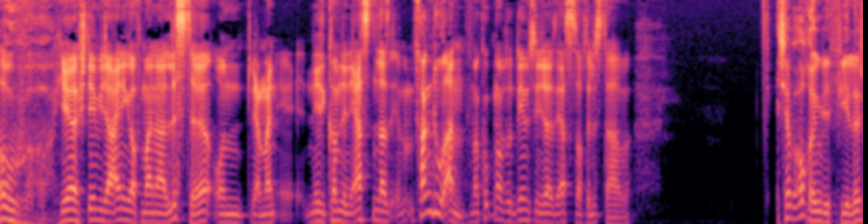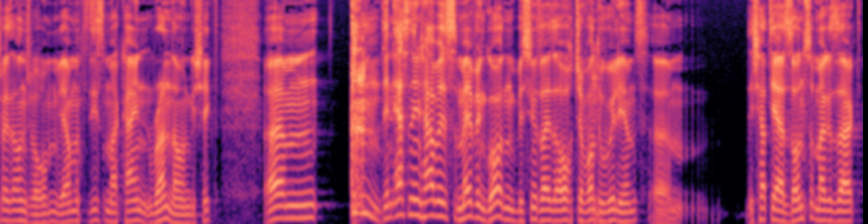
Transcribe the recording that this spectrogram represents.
Oh, hier stehen wieder einige auf meiner Liste und ja, mein, nee, komm, den ersten lass, fang du an. Mal gucken, ob du den nicht als erstes auf der Liste habe. Ich habe auch irgendwie viele, ich weiß auch nicht warum. Wir haben uns diesmal keinen Rundown geschickt. Ähm, den ersten, den ich habe, ist Melvin Gordon, beziehungsweise auch Javonte Williams. Ähm, ich hatte ja sonst immer gesagt,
